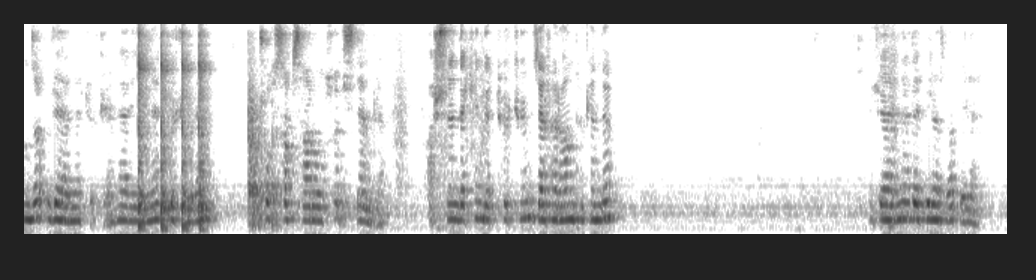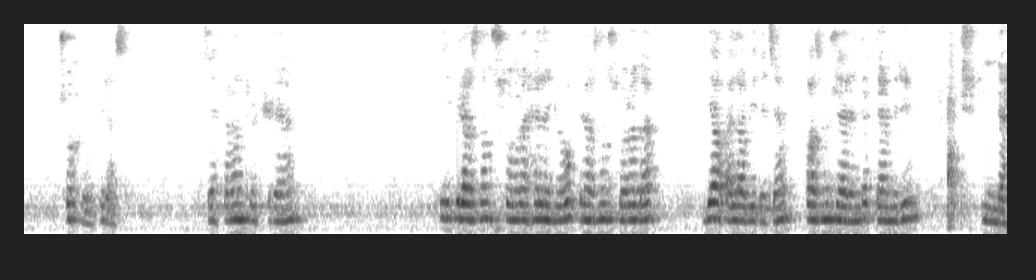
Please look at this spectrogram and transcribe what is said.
ancaq üzərinə tökürəm. Hər yerinə tökmürəm. Çox sapsarı olsun istəmirəm. Aş süzəndəkini də töküm, zəfəranı tökəndə üzərinə də biraz da belə. Çox yox, biraz. Zəfəran tökürəm. İyi, birazdan sonra hələ yox, birazdan sonra da yağ əlavə edəcəm. Qazın üzərində, dəmirin üstündə.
